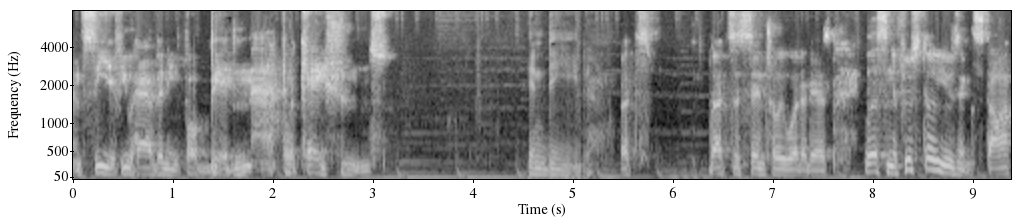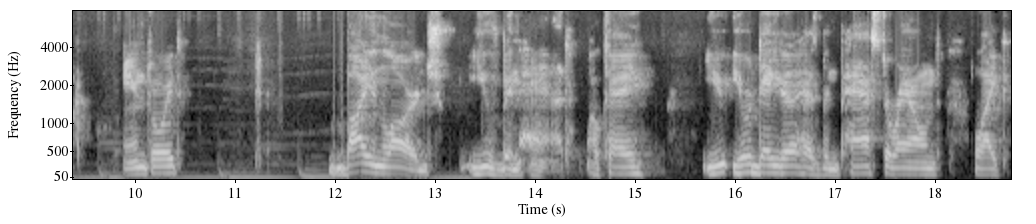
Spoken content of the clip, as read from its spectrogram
and see if you have any forbidden applications. Indeed. That's that's essentially what it is. Listen, if you're still using stock Android, by and large, you've been had. Okay, you your data has been passed around like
